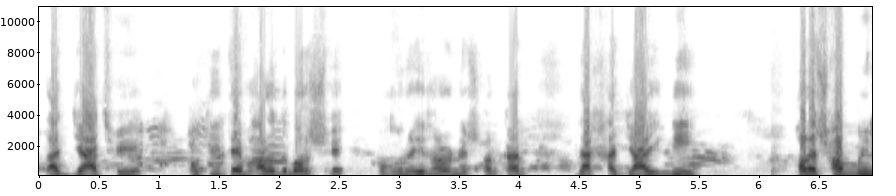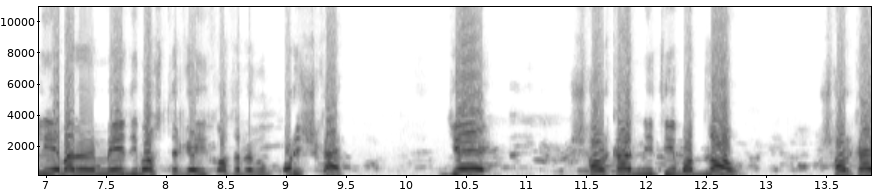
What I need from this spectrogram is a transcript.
রাজ্যে আছে। অতীতে ভারতবর্ষে কখনো এই ধরনের সরকার দেখা যায়নি। ফলে সব মিলিয়ে এবারের মে দিবস থেকে এই কথাটা খুব পরিষ্কার যে সরকার নীতি বদলাও, সরকার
